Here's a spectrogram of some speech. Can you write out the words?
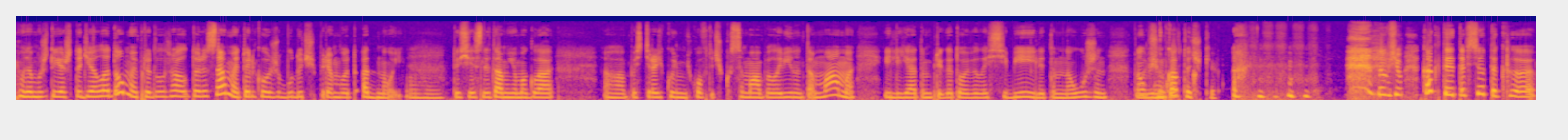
Потому что я что делала дома, я продолжала то же самое, только уже будучи прям вот одной. Uh-huh. То есть если там я могла а, постирать какую-нибудь кофточку сама, половину там мама, или я там приготовила себе, или там на ужин. Ну, в общем, кофточки. Ну, в общем, как-то это все так, э,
